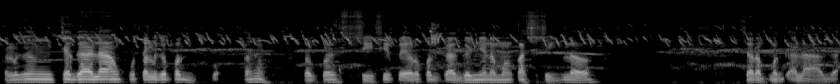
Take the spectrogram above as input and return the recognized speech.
Talagang tiyaga lang po talaga pag ano, pagpasisi pero pagka ganyan naman kasi sigla oh. Sarap mag-alaga.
